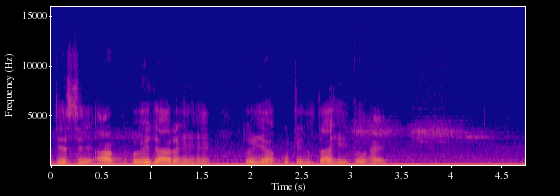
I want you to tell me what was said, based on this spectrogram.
जिससे आप ढोए जा रहे हैं तो यह कुटिलता ही तो है।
